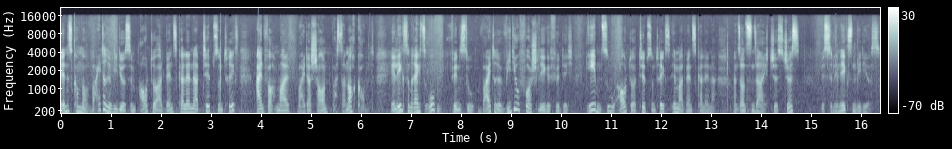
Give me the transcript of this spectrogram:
denn es kommen noch weitere Videos im Outdoor Adventskalender, Tipps und Tricks. Einfach mal weiterschauen, was da noch kommt. Hier links und rechts oben findest du weitere Videofolgen Buchvorschläge für dich, ebenzu Outdoor-Tipps und Tricks im Adventskalender. ansonsten sage ich Tschüss, Tschüss, bis zu den nächsten Videos.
